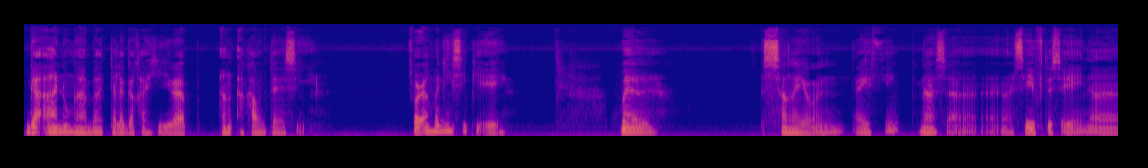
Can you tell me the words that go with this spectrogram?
gaano nga ba talaga kahirap ang accountancy? Or ang maging CPA? Well, sa ngayon, I think nasa uh, safe to say na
